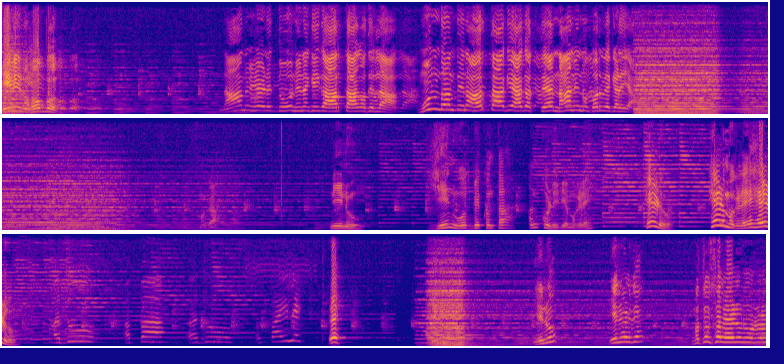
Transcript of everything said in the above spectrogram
ನೀನೇನು ಹೋಗ್ಬೋದು? ನಾನು ಹೇಳಿದ್ದು ನಿನಗೀಗ ಅರ್ಥ ಆಗೋದಿಲ್ಲ. ಮುಂದೊಂದಿನ ಅರ್ಥ ಆಗಿ ಆಗತ್ತೆ ನಾನಿನ್ನು ಬರುವೆ ಗೆಳೆಯ. ಮಗ ನೀನು ಏನು ಓದ್ಬೇಕು ಅಂತ ಅನ್ಕೊಂಡಿದ್ಯಾ ಮಗಳೇ? ಹೇಳು ಹೇಳು ಮಗಳೇ ಹೇಳು. ಅದು ಅಪ್ಪ ಅದು ಪೈಲಟ್ ಏ ಏನು? ಏನು? ಹೇಳಿದೆ? ಮತ್ತೊಂದ್ಸಲ ಹೇಳು ನೋಡೋಣ.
